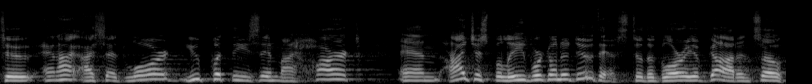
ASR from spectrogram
to, and I, I said, Lord, you put these in my heart and I just believe we're going to do this to the glory of God. And so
